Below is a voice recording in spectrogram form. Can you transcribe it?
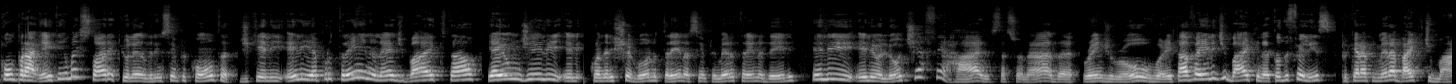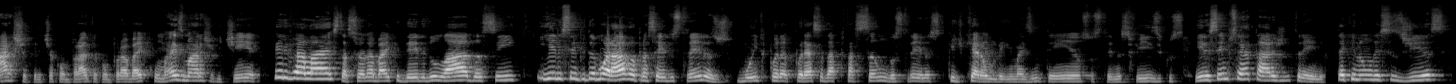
comprar. E aí tem uma história que o Leandrinho sempre conta de que ele, ele ia pro treino, né, de bike e tal. E aí um dia ele, ele quando ele chegou no treino, assim, o primeiro treino dele, ele, ele olhou, tinha Ferrari estacionada, Range Rover, e tava ele de bike, né, todo feliz, porque era a primeira bike de marcha que ele tinha comprado, ele comprou a bike com mais marcha que tinha. Ele vai lá, estaciona a bike dele do lado, assim, e ele sempre demorava para sair dos treinos, muito por, por essa adaptação dos treinos, que, que eram bem mais intensos, treinos físicos, e ele sempre saía tarde do treino. Até que num desses dias,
